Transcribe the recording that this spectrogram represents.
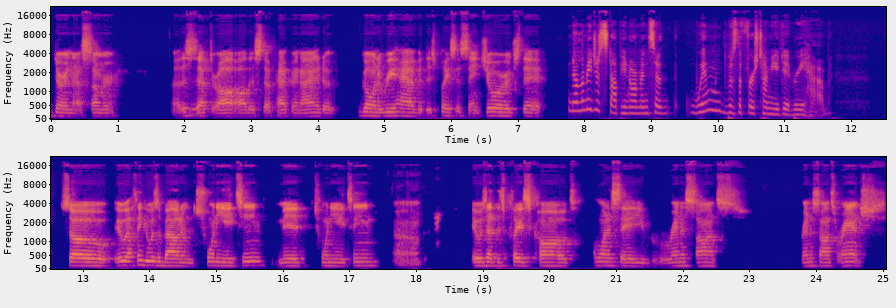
during that summer. Uh, this is after all all this stuff happened. I ended up going to rehab at this place in St. George. That now let me just stop you, Norman. So when was the first time you did rehab? So it, I think it was about in 2018, mid 2018. Okay. Um, it was at this place called I want to say Renaissance Renaissance Ranch,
